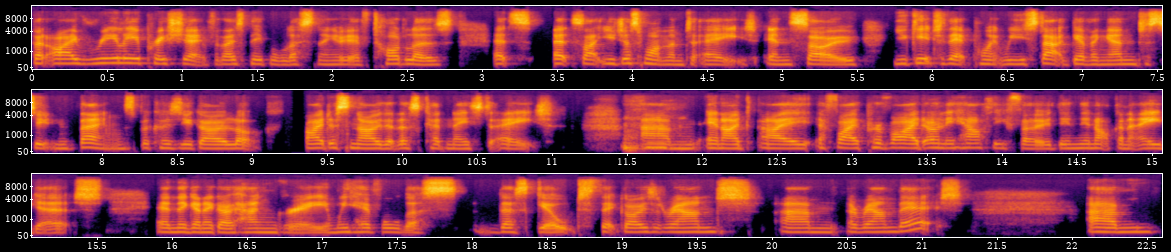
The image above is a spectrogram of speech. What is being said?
But I really appreciate for those people listening who have toddlers, it's it's like you just want them to eat, and so you get to that point where you start giving in to certain things because you go, look, I just know that this kid needs to eat. Mm-hmm. Um, and I, I, if I provide only healthy food, then they're not going to eat it, and they're going to go hungry. And we have all this this guilt that goes around um, around that. Um,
